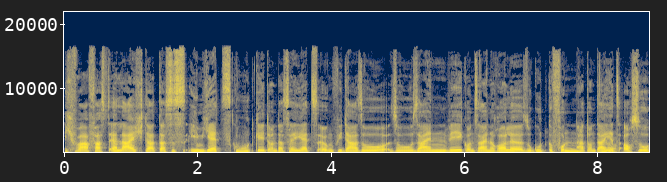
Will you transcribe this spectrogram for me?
ich war fast erleichtert, dass es ihm jetzt gut geht und dass er jetzt irgendwie da so, so seinen Weg und seine Rolle so gut gefunden hat und da ja. jetzt auch so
